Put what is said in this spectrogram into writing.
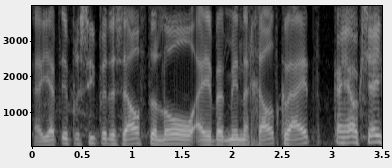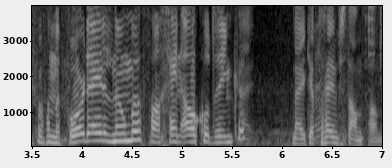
je hebt in principe dezelfde lol en je bent minder geld kwijt. Kan je ook zeven van de voordelen noemen van geen alcohol drinken? Nee, nee ik heb er geen verstand van.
